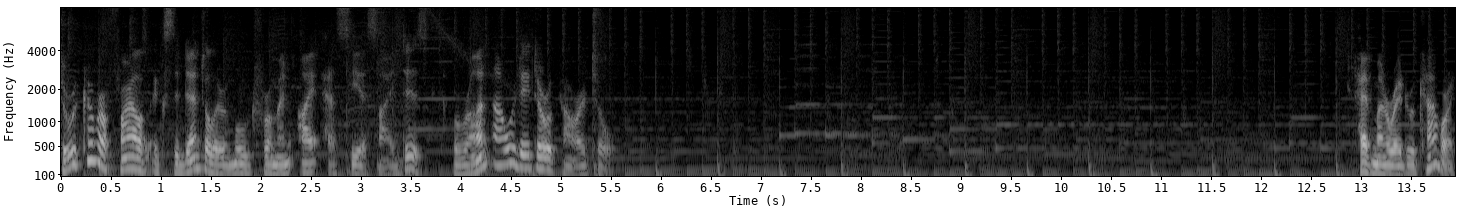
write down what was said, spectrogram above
To recover files accidentally removed from an ISCSI disk, run our data recovery tool. Hetman RAID Recovery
